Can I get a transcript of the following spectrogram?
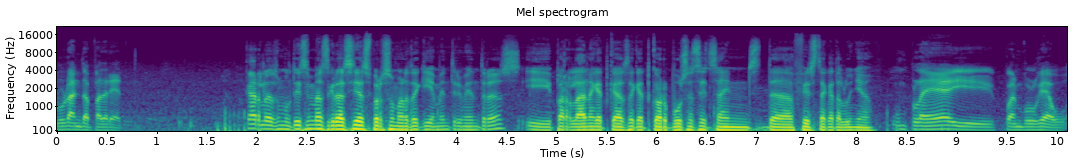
l'Oran de Pedret. Carles, moltíssimes gràcies per sumar-te aquí a Mentre Mentres i parlar en aquest cas d'aquest corpus a 16 anys de Festa a Catalunya. Un plaer i quan vulgueu.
